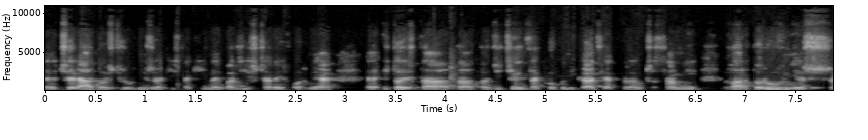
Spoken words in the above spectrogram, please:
e, czy radość również w jakiejś takiej najbardziej szczerej formie e, i to jest ta, ta, ta dziecięca komunikacja, którą czasami warto również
